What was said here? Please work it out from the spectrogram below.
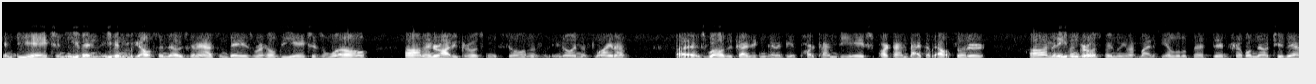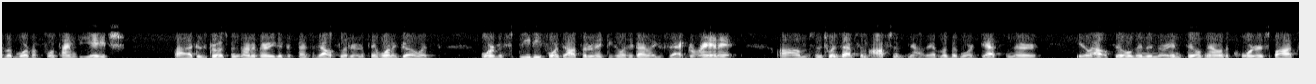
in DH, and even even Miguel Sano is going to have some days where he'll DH as well. Um, and Robbie Grossman is still in this you know in this lineup uh, as well as a guy that can kind of be a part-time DH, part-time backup outfielder. Um, and even Grossman might, might be a little bit in trouble now too. They have a, more of a full-time DH because uh, Grossman's not a very good defensive outfielder. And if they want to go with more of a speedy fourth outfielder, they could go with a guy like Zach Granite. Um, so the Twins have some options now. They have a little bit more depth in their you know, outfield and in their infield now in the corner spots.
